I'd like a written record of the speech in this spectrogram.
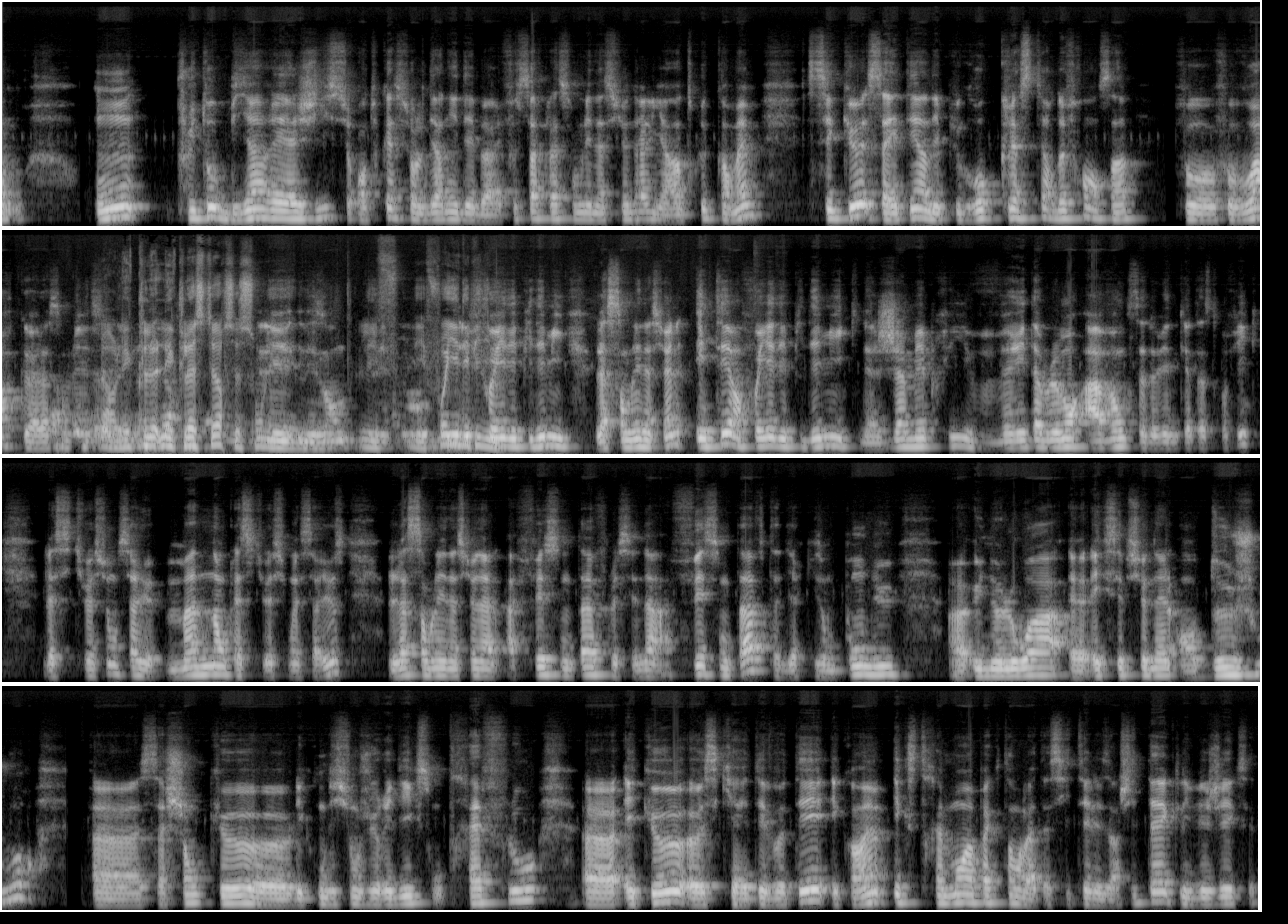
ont, plutôt bien réagi, en tout cas sur le dernier débat. Il faut savoir que l'Assemblée nationale, il y a un truc quand même, c'est que ça a été un des plus gros clusters de France. Hein. Faut, faut voir qu'à l'Assemblée nationale. Les, cl les, clusters, ce sont les, les, les, les foyers d'épidémie. L'Assemblée nationale était un foyer d'épidémie qui n'a jamais pris véritablement, avant que ça devienne catastrophique, la situation au sérieux. Maintenant que la situation est sérieuse, l'Assemblée nationale a fait son taf, le Sénat a fait son taf, c'est-à-dire qu'ils ont pondu euh, une loi euh, exceptionnelle en deux jours. Euh, sachant que euh, les conditions juridiques sont très floues euh, et que ce qui a été voté est quand même extrêmement impactant. Là, tu as cité les architectes, l'IVG, etc.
